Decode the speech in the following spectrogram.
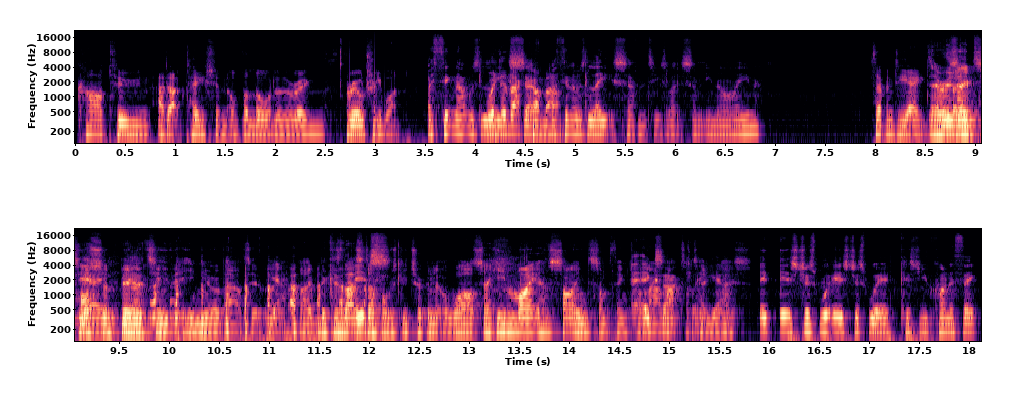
cartoon adaptation of The Lord of the Rings? The real tree one? I think that was late. When did that come I think that was late 70s, like 79. 78. There is a 78, possibility that he knew about it, though. Yeah. Like, because that It's- stuff obviously took a little while. So he might have signed something to allow that to exactly, take yeah. place. It, it's, just, it's just weird because you kind of think,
